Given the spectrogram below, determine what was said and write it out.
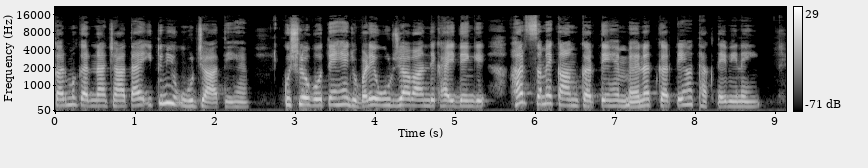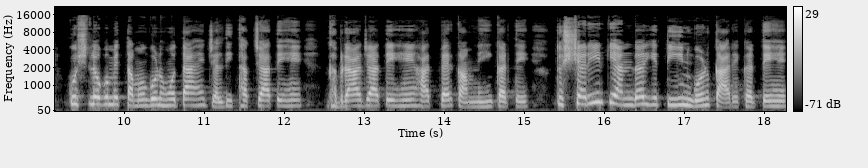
कर्म करना चाहता है, इतनी ऊर्जा आती है। कुछ लोग होते हैं जो बड़े ऊर्जावान दिखाई देंगे, हर समय काम करते हैं, मेहनत करते हैं और थकते भी नहीं। कुछ लोगों में तमोगुण होता है, जल्दी थक जाते हैं, घबरा जाते हैं, हाथ पैर काम नहीं करते। तो शरीर के अंदर ये तीन गुण कार्य करते हैं।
